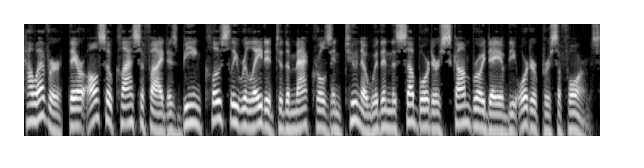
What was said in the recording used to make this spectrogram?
However, they are also classified as being closely related to the mackerels and tuna within the suborder Scombroidae of the order Perciformes.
